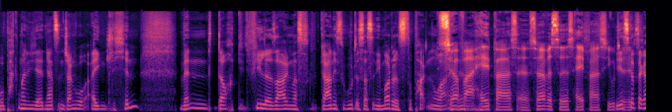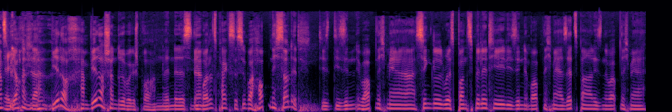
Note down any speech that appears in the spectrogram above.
wo packt man die denn Ja. jetzt in Django eigentlich hin? Wenn doch die, viele sagen, dass gar nicht so gut ist, das in die Models zu packen. Server, Helpers, äh, Services, Helpers, Jetzt Utils. gibt ja ganz Ja, viele Jochen, da haben wir doch, haben wir doch schon drüber gesprochen. Wenn du das in die Ja. Models packst, ist überhaupt nicht solid. Die, die sind überhaupt nicht mehr Single Responsibility, die sind überhaupt nicht mehr ersetzbar, die sind überhaupt nicht mehr.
